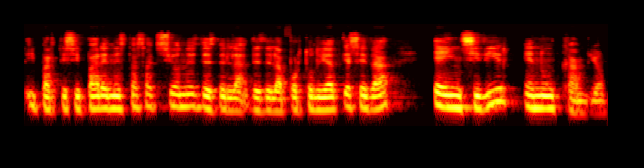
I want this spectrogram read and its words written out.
y participar en estas acciones desde la, desde la oportunidad que se da e incidir en un cambio.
